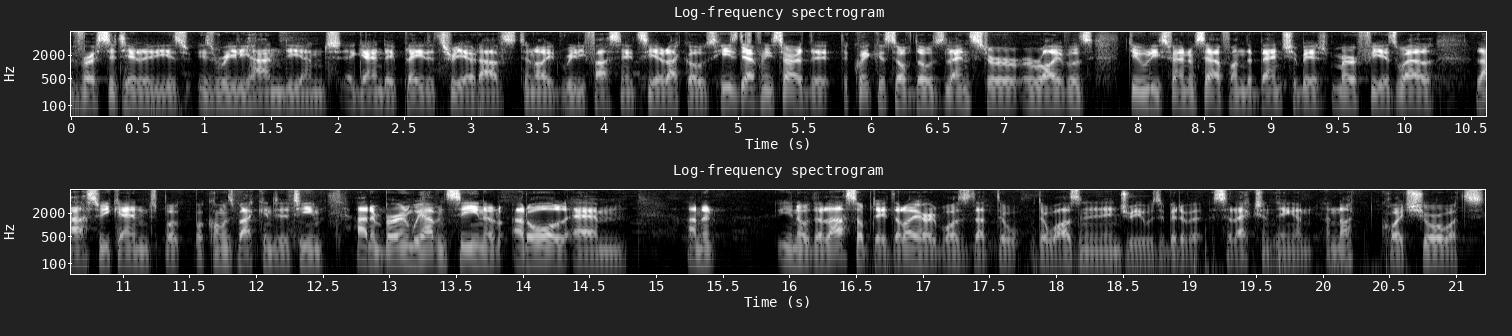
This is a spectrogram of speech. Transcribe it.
versatility is, is really handy. And again, they played the three out halves tonight. Really fascinating to see how that goes. He's definitely started the, the quickest of those Leinster arrivals. Dooley's found himself on the bench a bit. Murphy as well last weekend, but, but comes back into the team. Adam Byrne, we haven't seen at, at all. Um, and uh, you know, the last update that I heard was that there, there wasn't an injury. It was a bit of a selection thing. And I'm not quite sure what's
